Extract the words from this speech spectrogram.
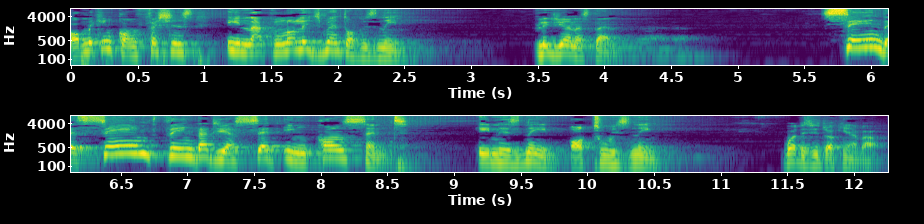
or making confessions in acknowledgement of his name. Please, you understand? Saying the same thing that he has said in consent in his name or to his name. What is he talking about?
